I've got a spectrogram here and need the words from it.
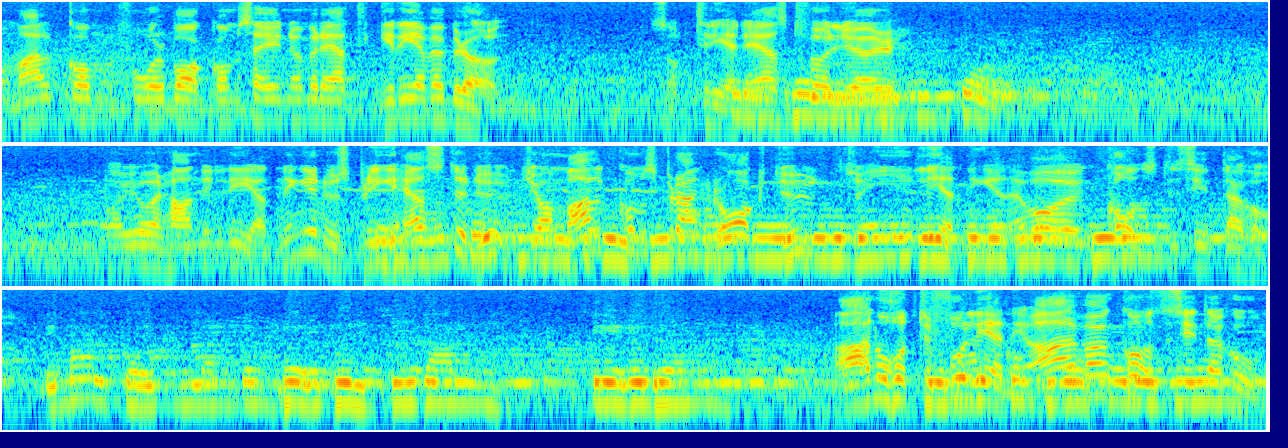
Och Malcolm får bakom sig nummer ett Grevebrunn. Som tredje häst följer vad gör han i ledningen nu? Springer hästen ut? Ja, Malcolm sprang rakt ut i ledningen. Det var en konstig situation. Ja, han återfår ledningen. Ja, det var en konstig situation.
